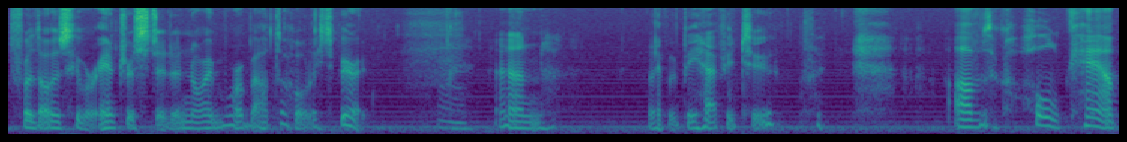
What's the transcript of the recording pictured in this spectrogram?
for those who were interested in knowing more about the Holy Spirit. Hmm. And they would be happy to. of the whole camp,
